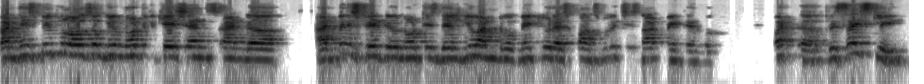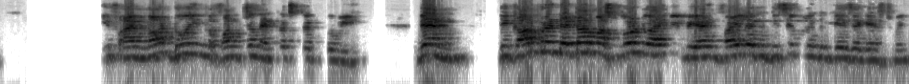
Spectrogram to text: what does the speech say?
But these people also give notifications and uh, administrative notice they'll give and make you responsible, which is not maintainable. But uh, precisely, if I'm not doing the function entrusted to me, then the corporate debtor must go to IBBI and file a disciplinary case against me.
